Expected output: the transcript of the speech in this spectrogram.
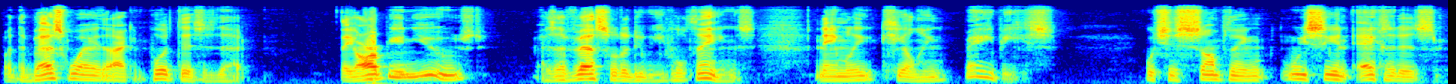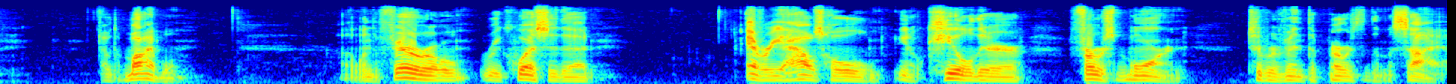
But the best way that I can put this is that they are being used as a vessel to do evil things, namely killing babies, which is something we see in Exodus of the Bible. Uh, when the Pharaoh requested that every household, you know, kill their firstborn to prevent the birth of the Messiah.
